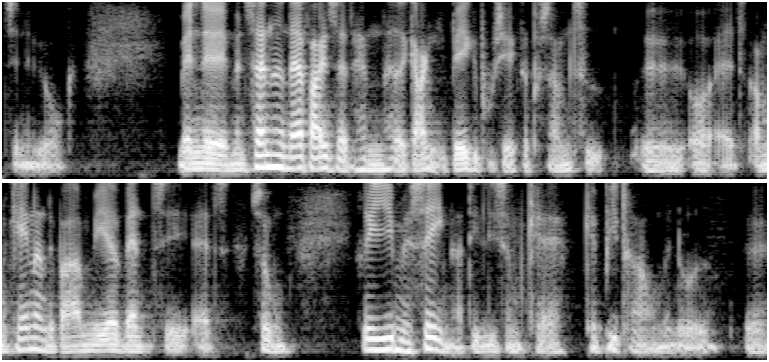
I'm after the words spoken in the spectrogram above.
til New York. Men, øh, men sandheden er faktisk, at han havde gang i begge projekter på samme tid, øh, og at amerikanerne bare er mere vant til, at sådan rige mæscener, de ligesom kan, kan bidrage med noget. Øh,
